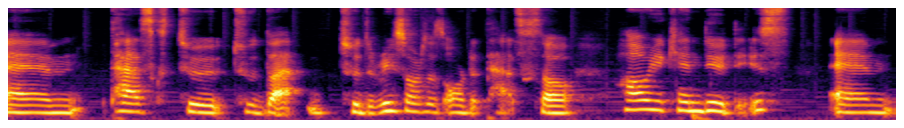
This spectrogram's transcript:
um, tasks to to that to the resources or the tasks so how you can do this and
